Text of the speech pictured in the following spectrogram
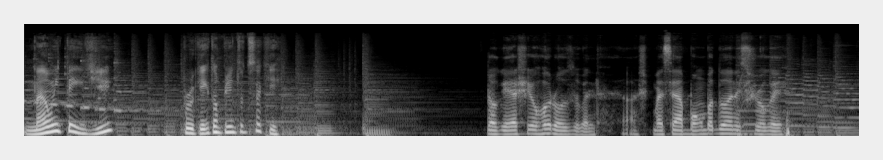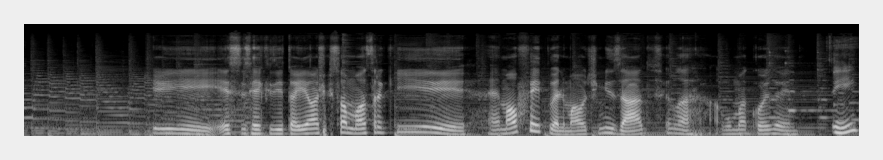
Não entendi por que estão pedindo tudo isso aqui. Joguei achei horroroso, velho. Acho que vai ser a bomba do ano esse jogo aí. E esses requisitos aí eu acho que só mostra que é mal feito, velho. Mal otimizado, sei lá, alguma coisa aí. Sim,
